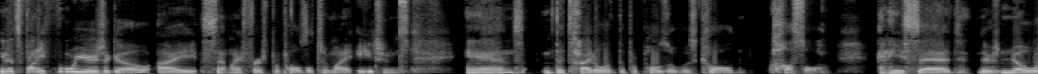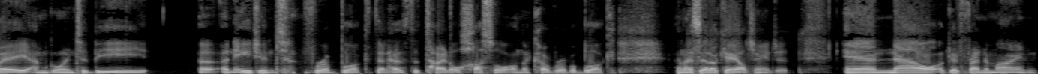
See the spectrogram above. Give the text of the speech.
You know it's funny 4 years ago i sent my first proposal to my agents and the title of the proposal was called hustle. And he said there's no way i'm going to be uh, an agent for a book that has the title Hustle on the cover of a book. And I said, okay, I'll change it. And now a good friend of mine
